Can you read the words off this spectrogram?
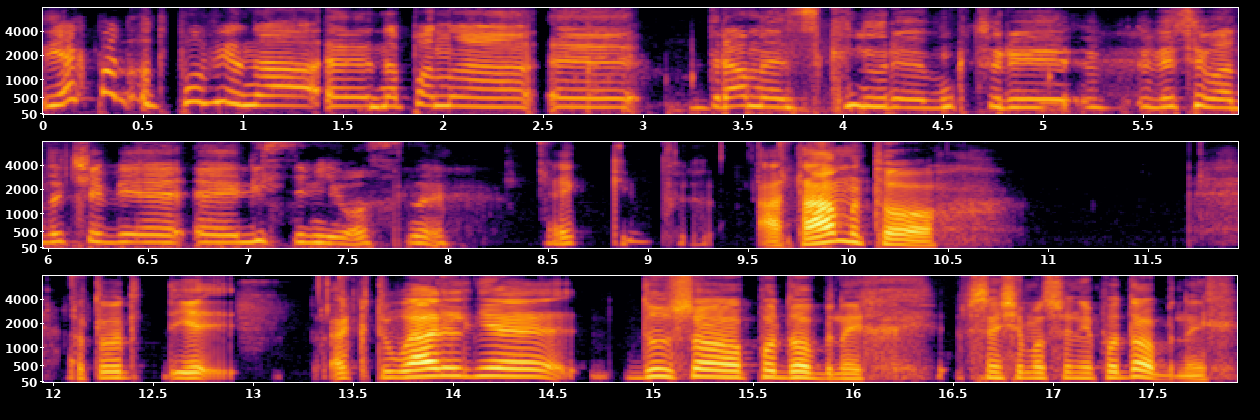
jak pan odpowie na, e, na pana e, dramę z knurem, który wysyła do ciebie e, listy miłosne? A tamto! A to je... aktualnie dużo podobnych, w sensie może nie podobnych,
